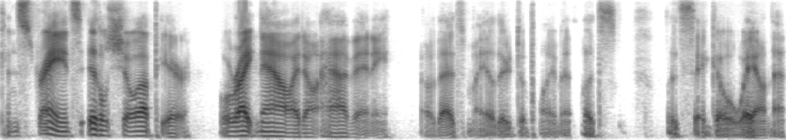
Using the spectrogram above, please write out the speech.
constraints, it'll show up here. Well, right now I don't have any. Oh, that's my other deployment. Let's let's say go away on that.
